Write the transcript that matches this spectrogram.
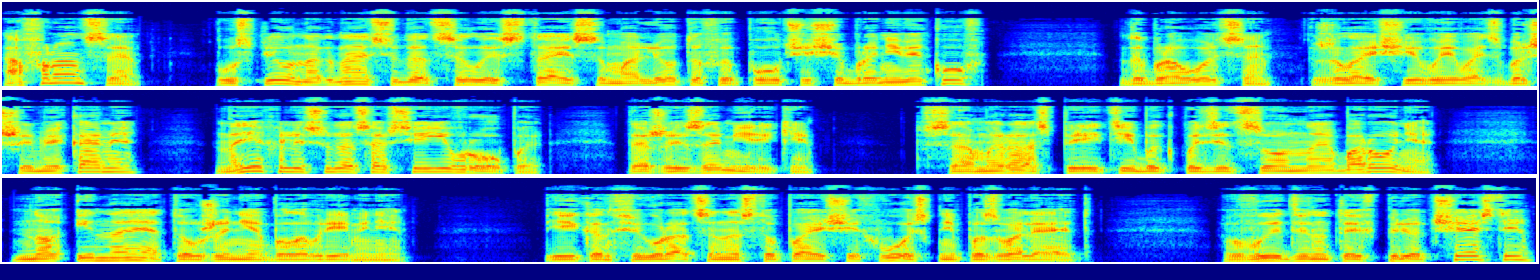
А Франция успела нагнать сюда целые стаи самолетов и полчища броневиков. Добровольцы, желающие воевать с большевиками, наехали сюда со всей Европы, даже из Америки. В самый раз перейти бы к позиционной обороне, но и на это уже не было времени. И конфигурация наступающих войск не позволяет. Выдвинутые вперед части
